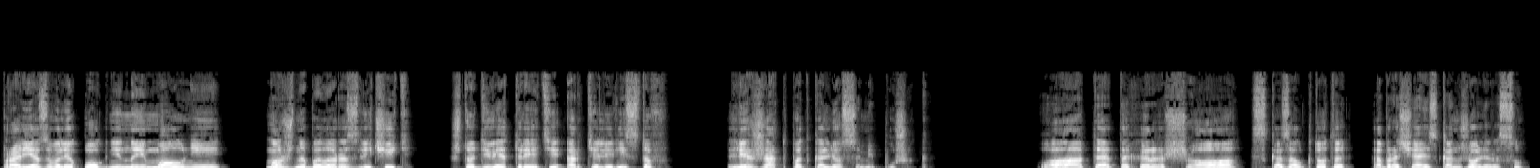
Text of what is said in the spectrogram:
прорезывали огненные молнии, можно было различить, что две трети артиллеристов лежат под колесами пушек. — Вот это хорошо, — сказал кто-то, обращаясь к Анжолеросу.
